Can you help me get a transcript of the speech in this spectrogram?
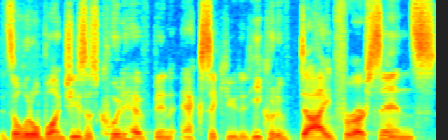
it's a little blunt. Jesus could have been executed. He could have died for our sins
